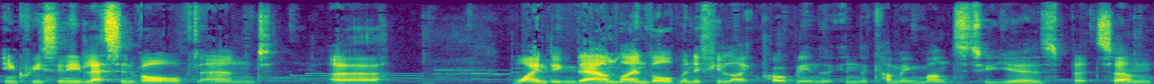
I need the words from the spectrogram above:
increasingly less involved and uh, winding down my involvement, if you like, probably in the in the coming months two years. But um,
